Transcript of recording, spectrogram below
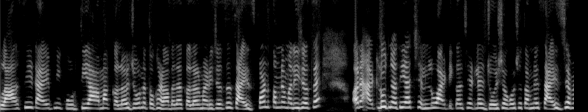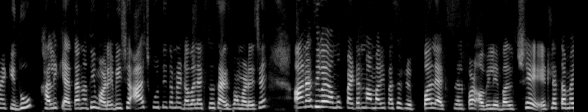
ક્લાસી ટાઈપની કુર્તી. આમાં કલર જો ને તો ઘણા બધા કલર મળી જશે સાઇઝ પણ તમને મળી જશે. અને આટલું જ નથી, આ છેલ્લું આર્ટિકલ છે એટલે જોઈ શકો છો તમને સાઇઝ જે મેં કીધું ખાલી કહેતા નથી, મળે બી છે. આ જ કુર્તી તમને ડબલ એક્સેલ સાઇઝમાં મળે છે. આના સિવાય અમુક પેટર્નમાં અમારી પાસે ટ્રિપલ એક્સેલ પણ અવેલેબલ છે. એટલે તમે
